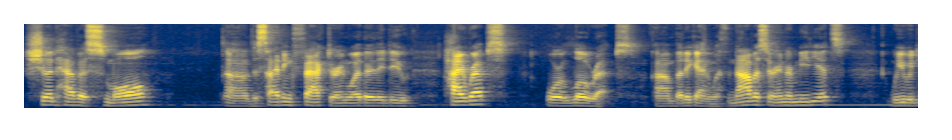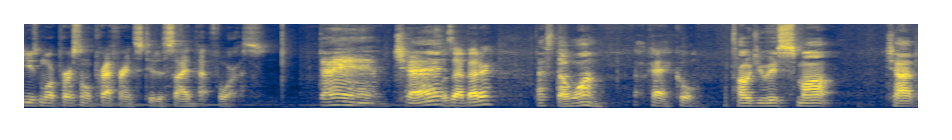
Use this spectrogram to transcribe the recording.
should have a small uh, deciding factor in whether they do high reps or low reps. Um, but again, with novice or intermediates, we would use more personal preference to decide that for us. Damn, Chad. Was that better? That's the one. Okay, cool. I told you he's smart. Chad,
